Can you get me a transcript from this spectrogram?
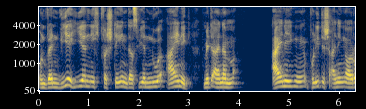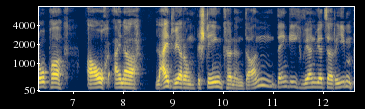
Und wenn wir hier nicht verstehen, dass wir nur einig mit einem einigen, politisch einigen Europa auch einer Leitwährung bestehen können, dann denke ich, wären wir zerrieben.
